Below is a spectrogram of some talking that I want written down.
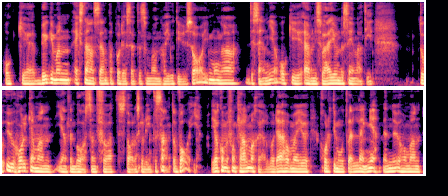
Och eh, bygger man externcentra på det sättet som man har gjort i USA i många decennier och i, även i Sverige under senare tid, då urholkar man egentligen basen för att staden ska bli intressant att vara i. Jag kommer från Kalmar själv och där har man ju hållit emot väldigt länge, men nu har man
